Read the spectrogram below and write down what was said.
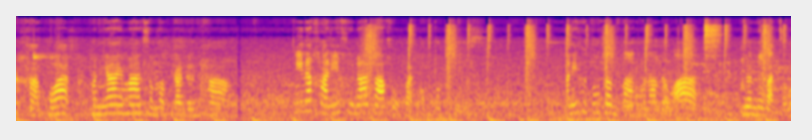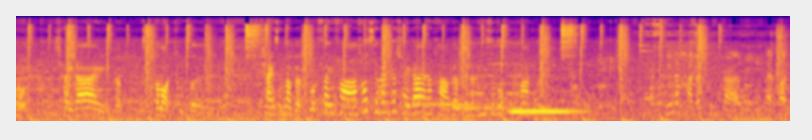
นะคะ เพราะว่ามันง่ายมากสำหรับการเดินทาง นี่นะคะนี่คือหน้าตาของบัตรออ t ต p พุ s อันนี้คือตู้เติมตังค์เวลาแบบว่า เงินในบัตรจะหมดใช้ได้แบบตลอดทริปเลย ใช้สำหรับแบบรถไฟฟ้าเข้าเซเว่นก็ใช้ได้นะคะ แบบเป็นอะไรที่สะดวกมากเลย นี่นะคะก็คือการแตะบัตร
